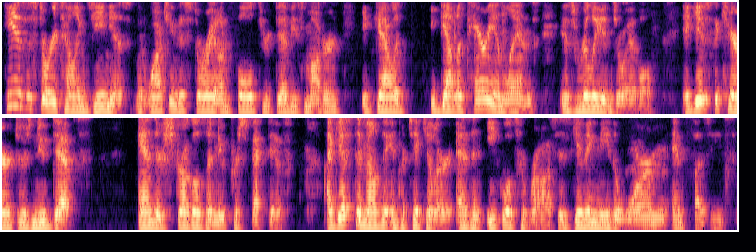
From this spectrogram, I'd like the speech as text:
He is a storytelling genius, but watching this story unfold through Debbie's modern egali- egalitarian lens is really enjoyable. It gives the characters new depth and their struggles a new perspective. I guess Demelza in particular, as an equal to Ross, is giving me the warm and fuzzies.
